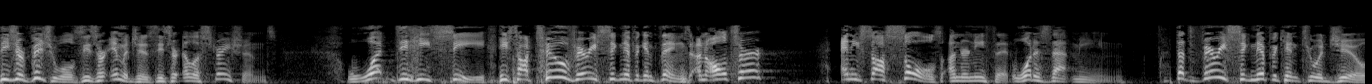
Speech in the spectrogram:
These are visuals, these are images, these are illustrations. What did he see? He saw two very significant things an altar, and he saw souls underneath it. What does that mean? That's very significant to a Jew.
